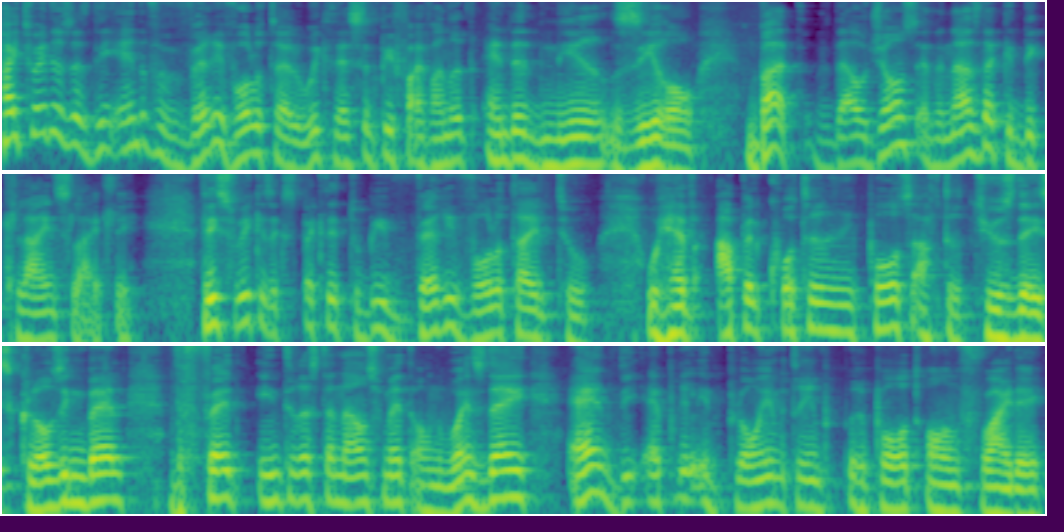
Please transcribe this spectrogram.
Hi traders, at the end of a very volatile week, the S&P 500 ended near zero, but the Dow Jones and the Nasdaq declined slightly. This week is expected to be very volatile too. We have Apple quarterly reports after Tuesday's closing bell, the Fed interest announcement on Wednesday, and the April employment report on Friday.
